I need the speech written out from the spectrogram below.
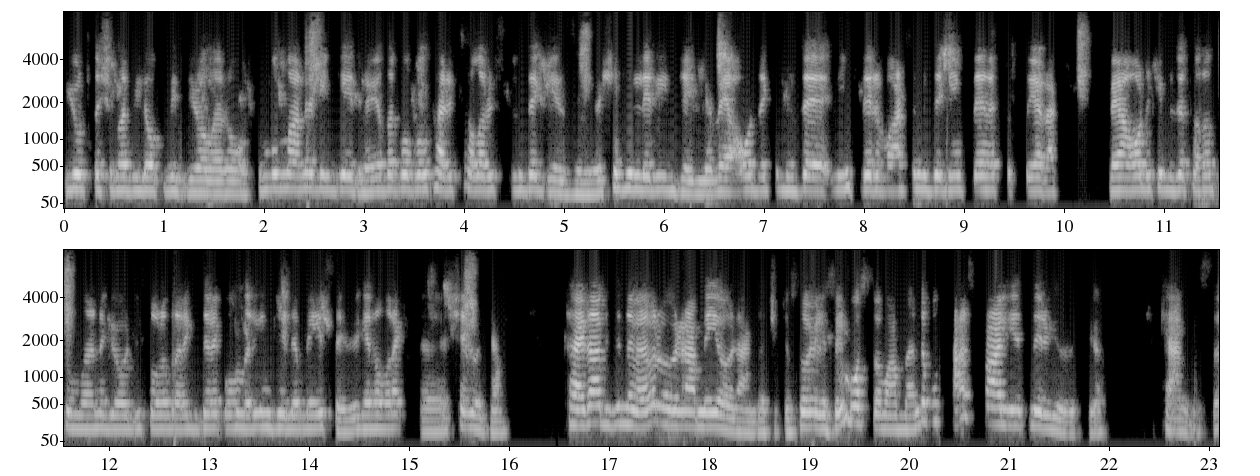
yurt dışına vlog videoları olsun. Bunlarla bilgi ediniyor ya da Google haritalar üstünde geziniyor, şehirleri inceliyor veya oradaki müze linkleri varsa müze linklerine tıklayarak veya oradaki müze tanıtımlarını gördüğü oralara giderek onları incelemeyi seviyor. Genel olarak e, şey hocam, Kayra bizimle beraber öğrenmeyi öğrendi açıkçası. Öyle söyleyeyim. Boş zamanlarında bu tarz faaliyetleri yürütüyor kendisi.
